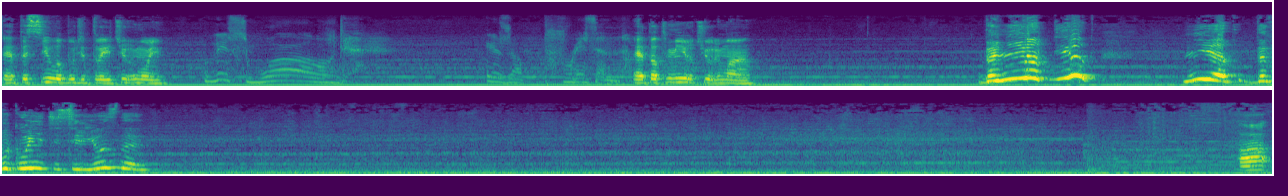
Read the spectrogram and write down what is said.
Эта сила будет твоей тюрьмой. Этот мир тюрьма. Да нет, нет! Нет! Да вы гоните, серьезно? А...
